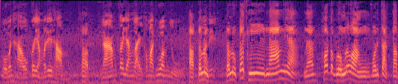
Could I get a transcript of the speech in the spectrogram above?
โกลบอลเฮาส์ก็ยังไม่ได้ทำครับ น้ำก็ยังไหลเข้ามาท่วมอยู่ ครับสรุอัปนนี้สรุปก็คือน้ำเนี่ยนะข้อตกลงระหว่างบริษัทกับ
